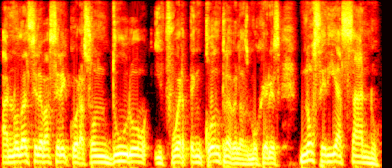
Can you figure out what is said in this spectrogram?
a Nodal se le va a hacer el corazón duro y fuerte en contra de las mujeres. No sería sano.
